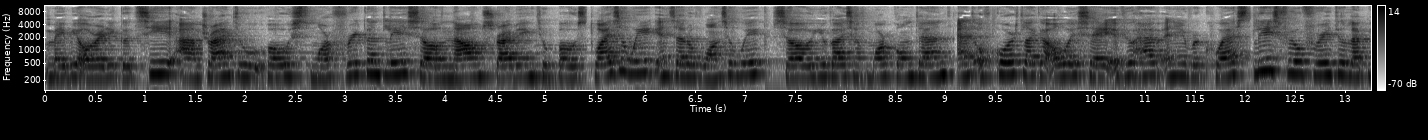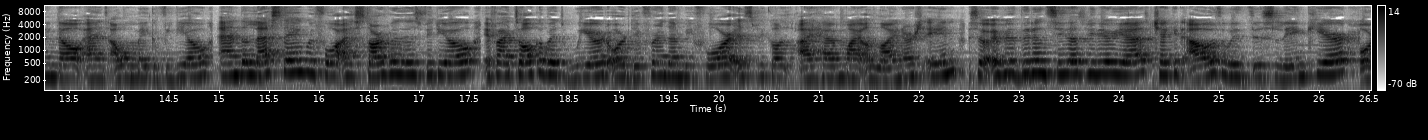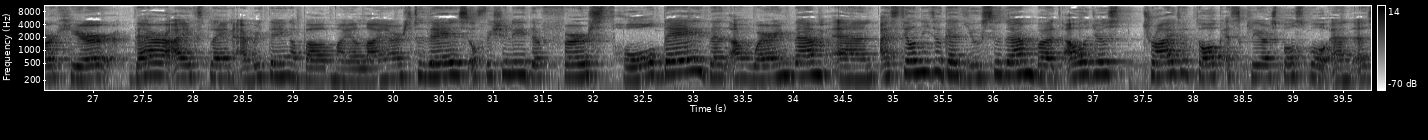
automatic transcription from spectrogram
maybe already could see, I'm trying to post more frequently so now I'm striving to post twice a week instead of once a week so you guys have more content. And of course, like I always say, if you have any requests, please feel free to let me know and I will make a video. And the last thing before I start with this video, if I talk a bit weird or different than before, it's because I have my aligners in. So if you didn't see that video yet, check it out with this link here or here. There I explain everything about my aligners. Today is officially the first whole day that I'm wearing them and I still need to get used to them but I will just try to talk as clear as possible and as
